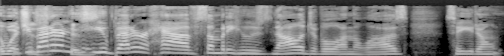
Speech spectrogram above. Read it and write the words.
Which but you is- better is- you better have somebody who's knowledgeable on the laws, so you don't.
